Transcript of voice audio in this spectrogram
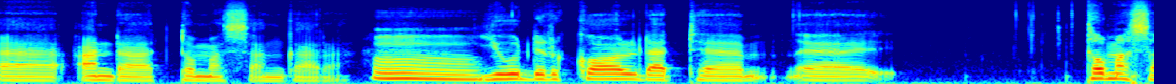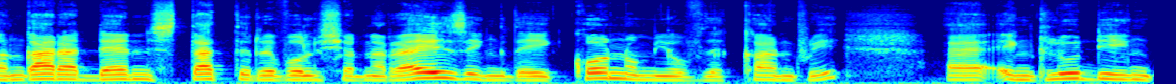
uh, under Thomas Sankara. You would recall that um, uh, Thomas Sankara then started revolutionizing the economy of the country, uh, including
